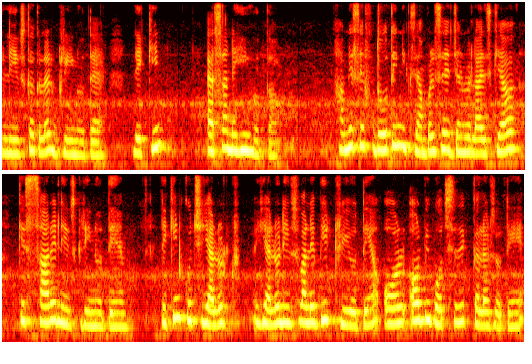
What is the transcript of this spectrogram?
लीव्स का कलर ग्रीन होता है, लेकिन ऐसा नहीं होता। हमने सिर्फ़ दो तीन एग्ज़ाम्पल से जनरलाइज़ किया कि सारे लीव्स ग्रीन होते हैं, लेकिन कुछ येलो येलो लीव्स वाले भी ट्री होते हैं और और भी बहुत से कलर्स होते हैं।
